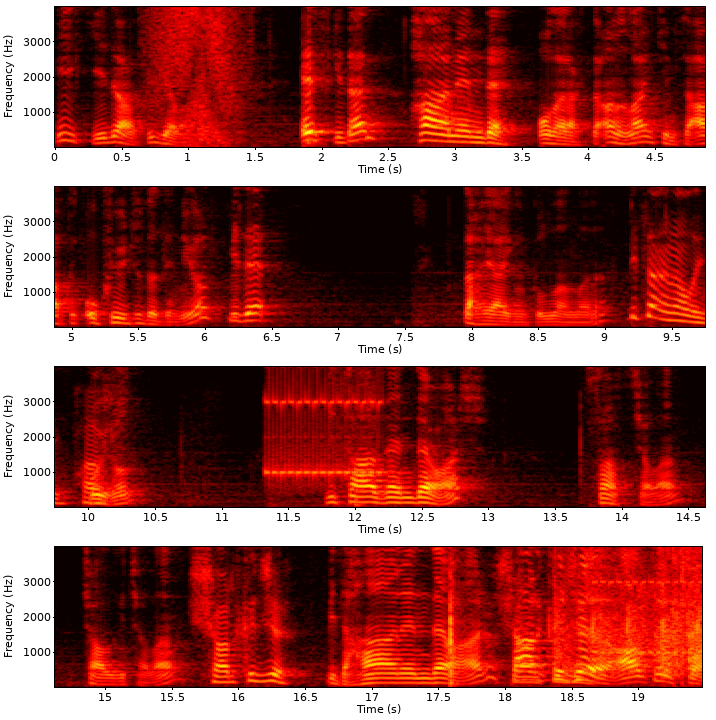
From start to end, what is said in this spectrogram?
İlk yedi harfli cevap. Eskiden hanende olarak da anılan kimse. Artık okuyucu da deniyor. Bir de daha yaygın kullanılanı. Bir tane alayım. harf. Buyurun. Bir sazende var. Saz çalan, çalgı çalan. Şarkıcı. Bir de hanende var. Şarkıcı. 600 puan.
